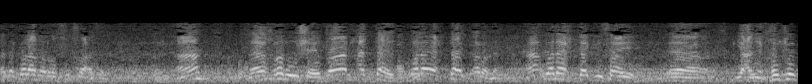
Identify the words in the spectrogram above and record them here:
هذا كلام الرسول صلى الله عليه وسلم. ها؟ لا يقربه شيطان حتى يصبح. ولا يحتاج ابدا. ولا يحتاج يساوي آه، يعني حجب.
